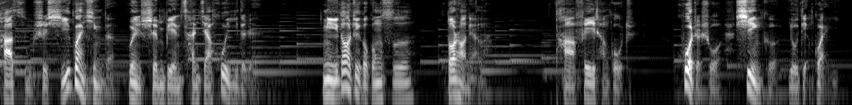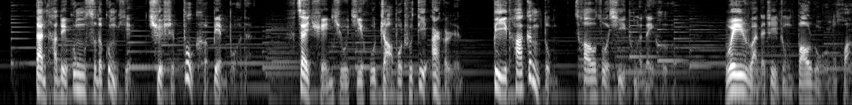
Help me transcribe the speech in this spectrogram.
他总是习惯性的问身边参加会议的人：“你到这个公司多少年了？”他非常固执，或者说性格有点怪异，但他对公司的贡献却是不可辩驳的。在全球几乎找不出第二个人比他更懂操作系统的内核。微软的这种包容文化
